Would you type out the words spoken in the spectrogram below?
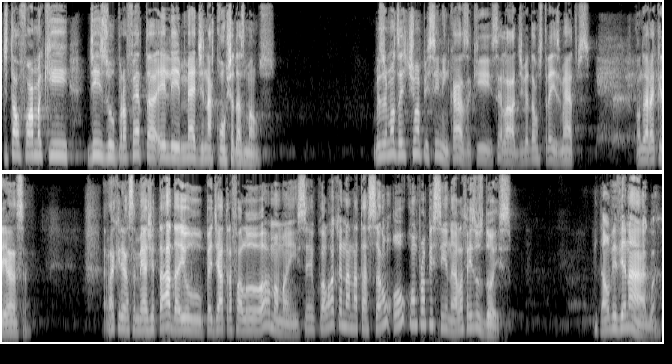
de tal forma que, diz o profeta, ele mede na concha das mãos. Meus irmãos, a gente tinha uma piscina em casa que, sei lá, devia dar uns 3 metros, quando eu era criança. Era uma criança meio agitada, aí o pediatra falou: Ó, oh, mamãe, você coloca na natação ou compra uma piscina. Ela fez os dois. Então vivia na água.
